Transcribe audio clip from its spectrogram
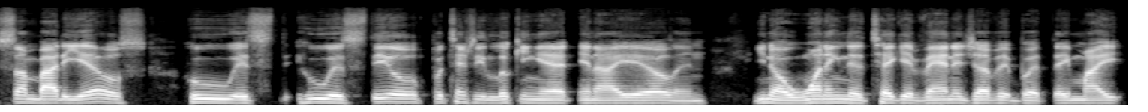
somebody else who is who is still potentially looking at NIL and you know wanting to take advantage of it, but they might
